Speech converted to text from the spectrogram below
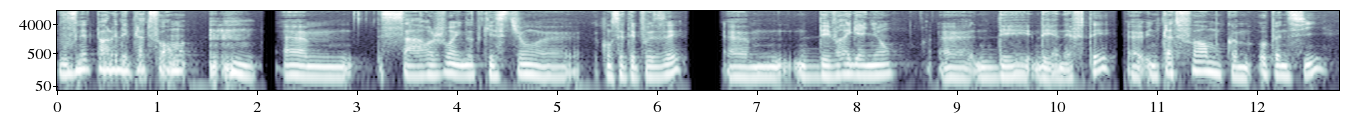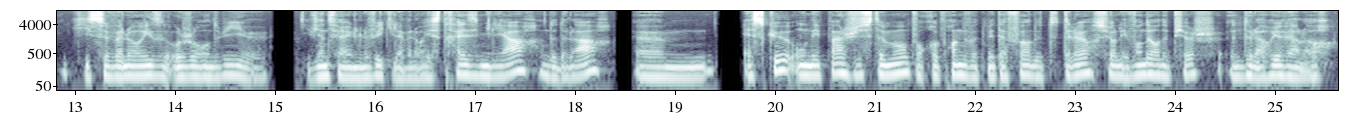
Vous venez de parler des plateformes. ça rejoint une autre question qu'on s'était posée. des vrais gagnants euh, des, NFT. Euh, une plateforme comme OpenSea, qui se valorise aujourd'hui, euh, qui vient de faire une levée qui la valorise 13 milliards de dollars. Est-ce que on n'est pas justement, pour reprendre votre métaphore de tout à l'heure, sur les vendeurs de pioches de la rue vers l'or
